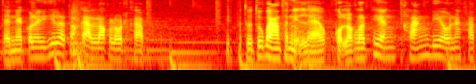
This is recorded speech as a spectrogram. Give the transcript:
แต่ในกรณีที่เราต้องการล็อกรถครับ ปิดประตูทุกบานสนิทแล้ว กดล็อกรถเพียงครั้งเดียวนะครับ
